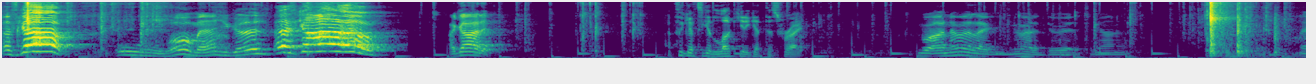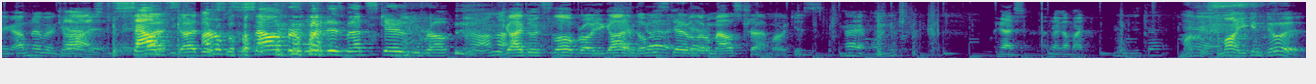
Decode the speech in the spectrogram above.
let's go! Ooh, whoa, man, you good? Let's go! I got it. I think you have to get lucky to get this right. Well, I never like knew how to do it to be honest. Like I'm never good Gosh, at it. the Like, sound. you gotta do I don't it know if it's the sound or what it is, but that scares me, bro. No, I'm You gotta do it slow, bro. You got Yeah, it. Don't got be it, scared of a little mouse trap, Marcus. Got it, Marcus. Okay, guys, I think I got mine. Yeah, you did that? Marcus, yeah. come on, you can do it.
